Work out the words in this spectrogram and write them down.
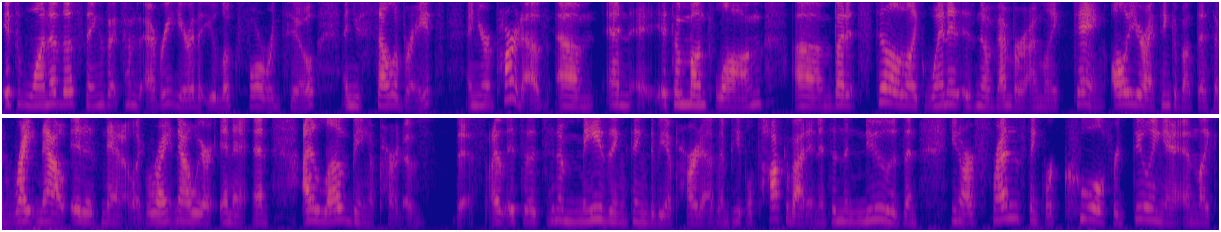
it's one of those things that comes every year that you look forward to and you celebrate and you're a part of. Um and it's a month long. Um but it's still like when it is November, I'm like, "Dang, all year I think about this and right now it is Nano. Like right now we are in it." And I love being a part of this. I, it's it's an amazing thing to be a part of, and people talk about it, and it's in the news, and you know our friends think we're cool for doing it, and like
